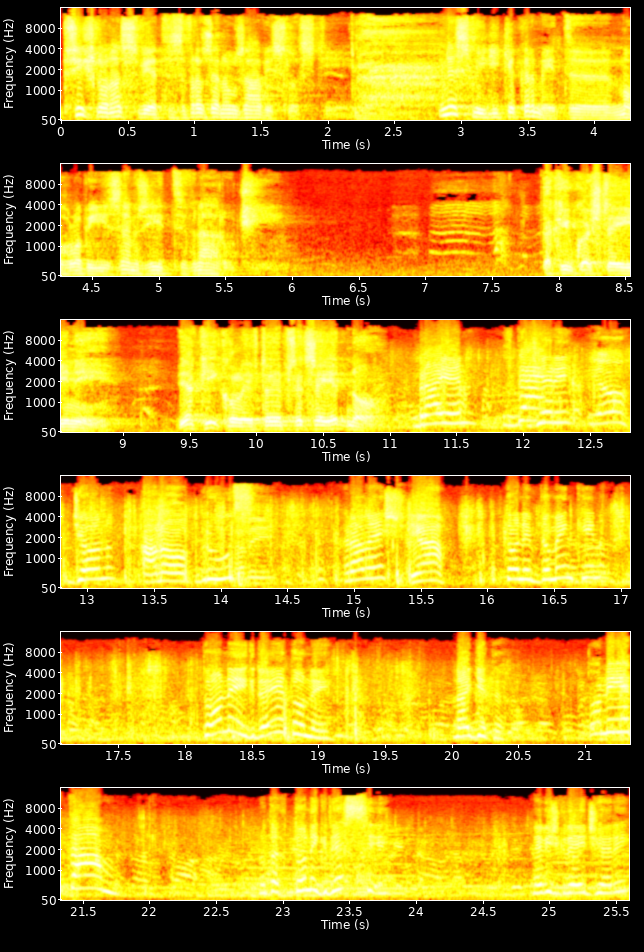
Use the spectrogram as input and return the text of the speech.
Přišlo na svět s vrozenou závislostí. Nesmí dítě krmit, eh, mohlo by jí zemřít v náručí. Taky ukažte jiný. Jakýkoliv, to je přece jedno. Brian, Zde. Jerry, jo. John, ano, Bruce, tady. Rameš, Já. Tony Domenkin. Tony, kde je Tony? Najděte ho. Tony je tam. No tak Tony, kde jsi? Nevíš, kde je Jerry?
